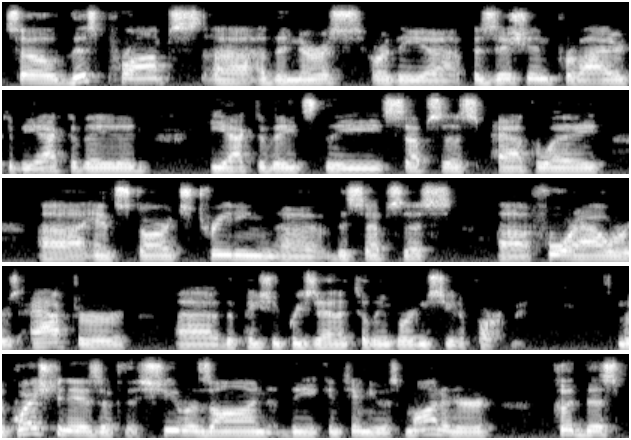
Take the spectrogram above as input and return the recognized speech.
So this prompts uh, the nurse or the uh, physician provider to be activated. He activates the sepsis pathway uh, and starts treating uh, the sepsis uh, four hours after uh, the patient presented to the emergency department. And the question is, if the, she was on the continuous monitor, could this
